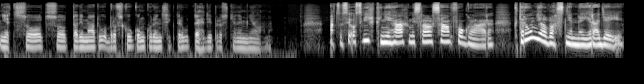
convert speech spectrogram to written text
něco, co tady má tu obrovskou konkurenci, kterou tehdy prostě neměla. No. A co si o svých knihách myslel sám Foglar, kterou měl vlastně nejraději?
